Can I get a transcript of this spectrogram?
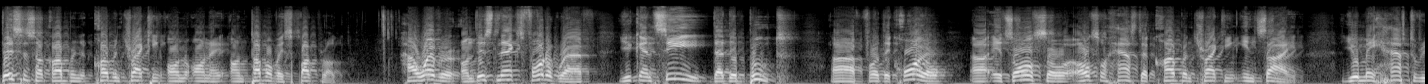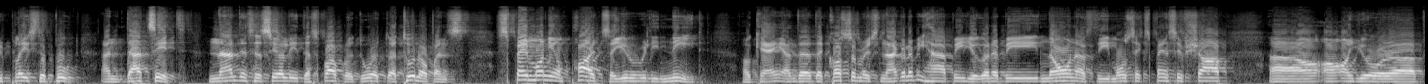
this is a carbon carbon tracking on on a on top of a spark plug. However, on this next photograph, you can see that the boot uh, for the coil uh, it's also also has the carbon tracking inside. You may have to replace the boot, and that's it. Not necessarily the spark plug. Do a tune-up and spend money on parts that you don't really need okay and the, the customer is not going to be happy. You're going to be known as the most expensive shop uh, on, your uh,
